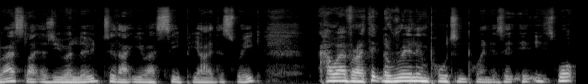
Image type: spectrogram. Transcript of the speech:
US, like as you allude to that US CPI this week. However, I think the really important point is it, it's what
